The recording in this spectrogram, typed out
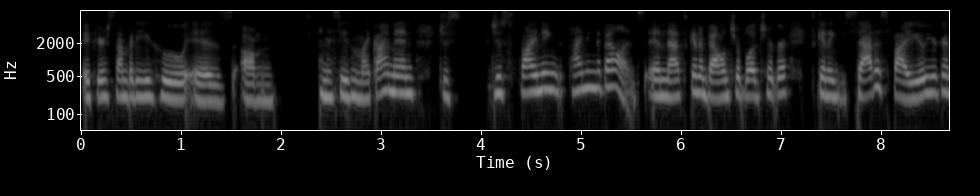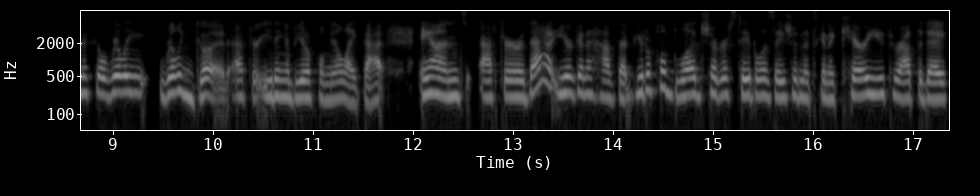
If you're somebody who is um in a season like I'm in, just just finding finding the balance and that's going to balance your blood sugar. It's going to satisfy you. You're going to feel really really good after eating a beautiful meal like that. And after that you're going to have that beautiful blood sugar stabilization that's going to carry you throughout the day.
